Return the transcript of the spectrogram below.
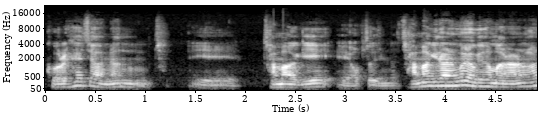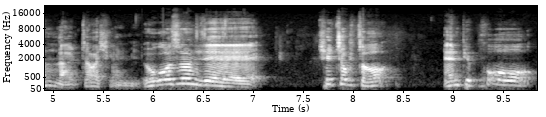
그걸 해제하면 자- 이 자막이 예, 없어집니다. 자막이라는 건 여기서 말하는 건 날짜와 시간입니다. 이것은 이제 실초부터 MP4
